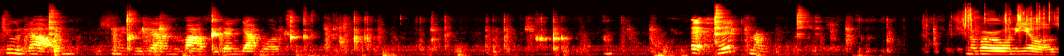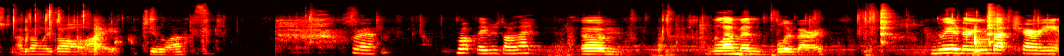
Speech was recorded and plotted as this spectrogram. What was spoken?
tune down, as soon as you get in the mouth, you don't get much. It hurts, man. Can I borrow one of yours? I've only got like two left. Right. What flavors are they? Um, lemon blueberry. We are doing black cherry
